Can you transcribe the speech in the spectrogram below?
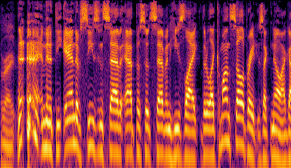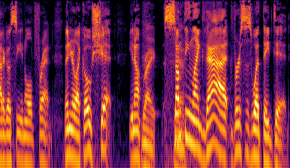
Right. and then at the end of season seven, episode seven, he's like, they're like, come on, celebrate. He's like, no, I gotta go see an old friend. Then you're like, oh shit, you know, Right. Something like that versus what they did.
